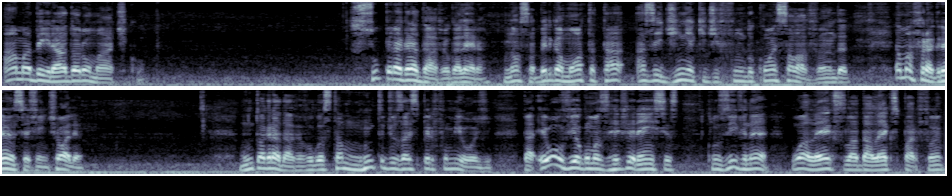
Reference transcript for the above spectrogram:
amadeirado aromático. Super agradável, galera. Nossa, a bergamota tá azedinha aqui de fundo com essa lavanda. É uma fragrância, gente, olha, muito agradável. Eu vou gostar muito de usar esse perfume hoje. Tá? Eu ouvi algumas referências, inclusive, né, o Alex lá da Alex Parfum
